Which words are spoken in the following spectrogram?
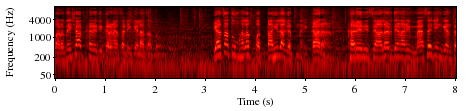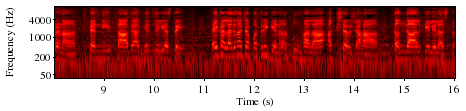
परदेशात खरेदी करण्यासाठी केला जातो. याचा तुम्हाला पत्ताही लागत नाही कारण खरेदीचे अलर्ट देणारी मेसेजिंग यंत्रणा त्यांनी ताब्यात घेतलेली असते. एका लग्नाच्या पत्रिकेनं तुम्हाला अक्षरशः कंगाल केलेलं असतं.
